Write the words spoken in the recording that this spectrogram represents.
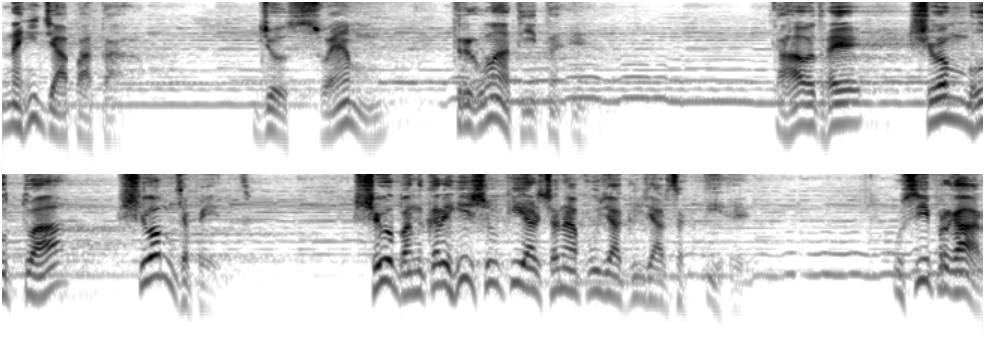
नहीं जा पाता, जो स्वयं त्रिगुणातीत हैं। कहावत है शिवम भूतवा शिवम जपेत। शिव बनकर ही शिव की अर्चना पूजा की जा सकती है। उसी प्रकार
